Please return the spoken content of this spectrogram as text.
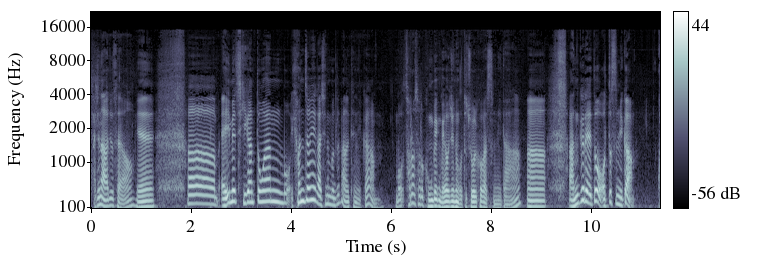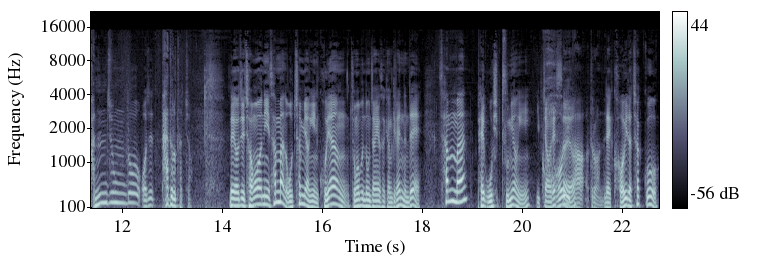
자주 나와주세요. 예. 어, A 매치 기간 동안 뭐 현장에 가시는 분들 많을 테니까 뭐 서로 서로 공백 메워주는 것도 좋을 것 같습니다. 어, 안 그래도 어떻습니까? 관중도 어제 다 들어탔죠. 네, 어제 정원이 3만 5천 명인 고양 종합운동장에서 경기를 했는데 3만 152명이 입장을 했어요. 다 들어왔네. 네, 거의 다 찼고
